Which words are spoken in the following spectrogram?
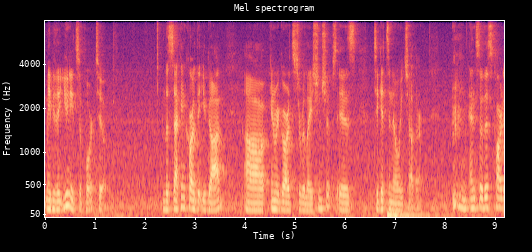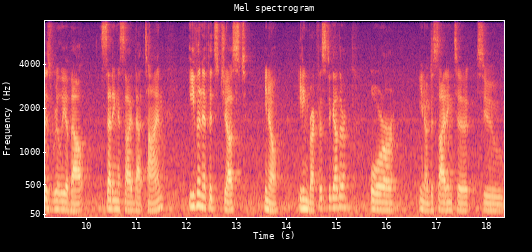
maybe that you need support too. The second card that you got uh, in regards to relationships is to get to know each other. and so this card is really about setting aside that time, even if it's just, you know, eating breakfast together or you know deciding to to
